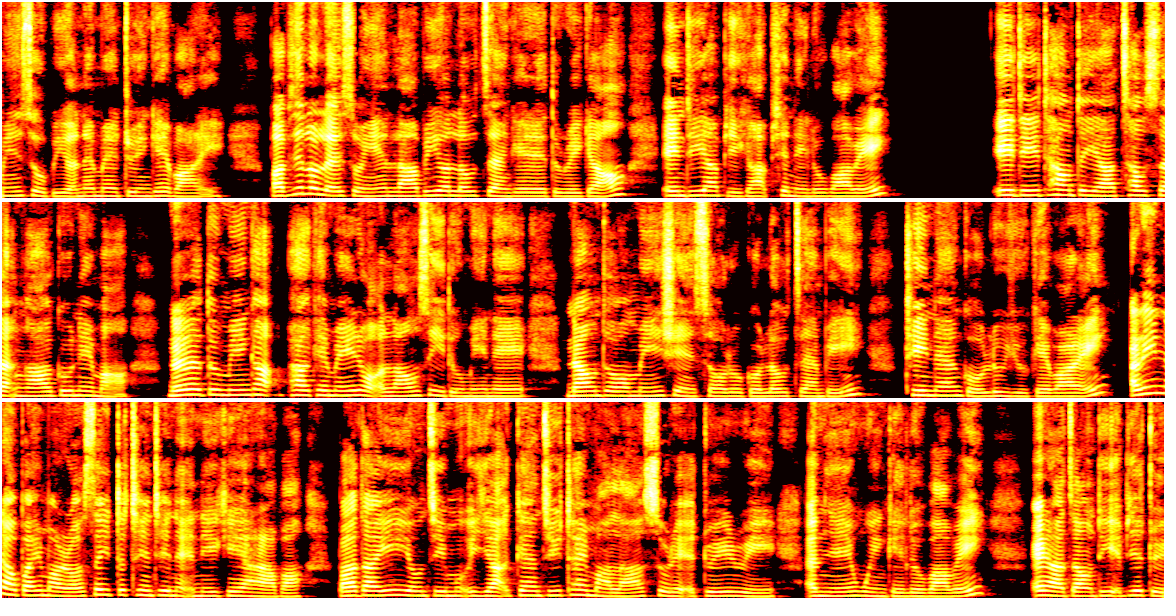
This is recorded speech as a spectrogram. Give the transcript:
မင်းဆိုပြီးတော့နာမည်တွင်ခဲ့ပါတယ်။ဘာဖြစ်လို့လဲဆိုရင်လာပြီးတော့လှုပ်ကြံခဲ့တဲ့သူတွေကအိန္ဒိယပြည်ကဖြစ်နေလို့ပါပဲ။ AD 1165ခုနှစ်မှာနရတူမင်းကဖခင်မင်းတော်အလောင်းစီသူမင်းနဲ့နောင်တော်မင်းရှင်စောတို့ကိုလှုပ်ကြံပြီးထီနန်းကိုလူယူခဲ့ပါတယ်။အဲဒီနောက်ပိုင်းမှာတော့စိတ်တထင်ထင်နဲ့အနေခဲ့ရတာပါ။ဘာသာရေးယုံကြည်မှုအရာအကန့်ကြီးထိုက်မှလားဆိုတဲ့အတွေးတွေအမြဲဝင်ခဲ့လို့ပါပဲ။အဲဒါကြောင့်ဒီအပြစ်တွေ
